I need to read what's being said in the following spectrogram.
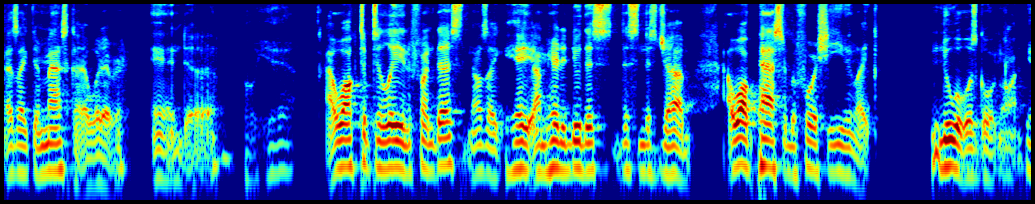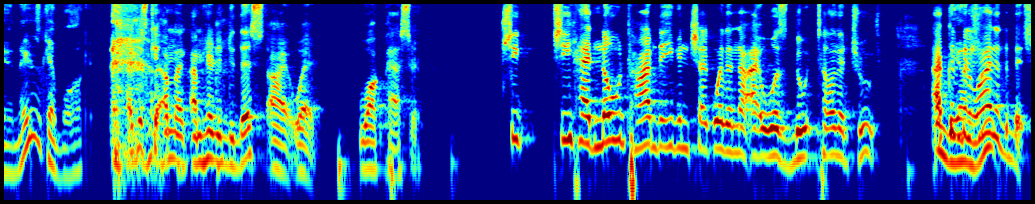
as like their mascot or whatever, and uh, Oh yeah. I walked up to the lady in the front desk and I was like, "Hey, I'm here to do this, this, and this job." I walked past her before she even like knew what was going on. Yeah, niggas kept walking. I just kept, I'm like, "I'm here to do this." All right, wait. Walk past her. She she had no time to even check whether or not I was doing telling the truth. I could have been lying to the bitch.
